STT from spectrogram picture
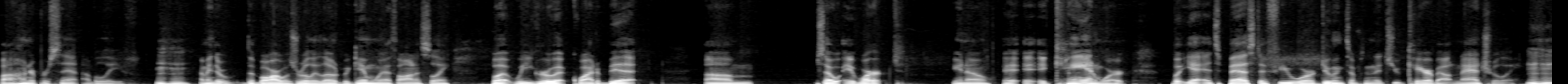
by 100 percent. I believe. mm-hmm. I mean the the bar was really low to begin with, honestly, but we grew it quite a bit. Um, so it worked. You know, it, it, it can work, but yeah, it's best if you were doing something that you care about naturally. Mm-hmm.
